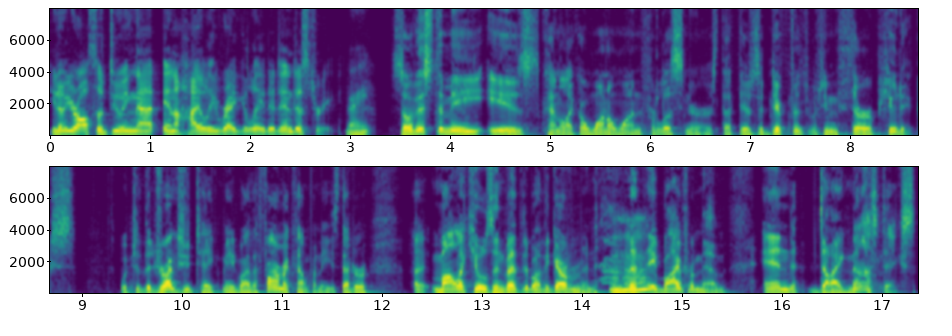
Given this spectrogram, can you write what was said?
you know, you're also doing that in a highly regulated industry. right. So this to me is kind of like a one-on-one for listeners that there's a difference between therapeutics, which are the drugs you take made by the pharma companies that are uh, molecules invented by the government that they buy from them, and diagnostics,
